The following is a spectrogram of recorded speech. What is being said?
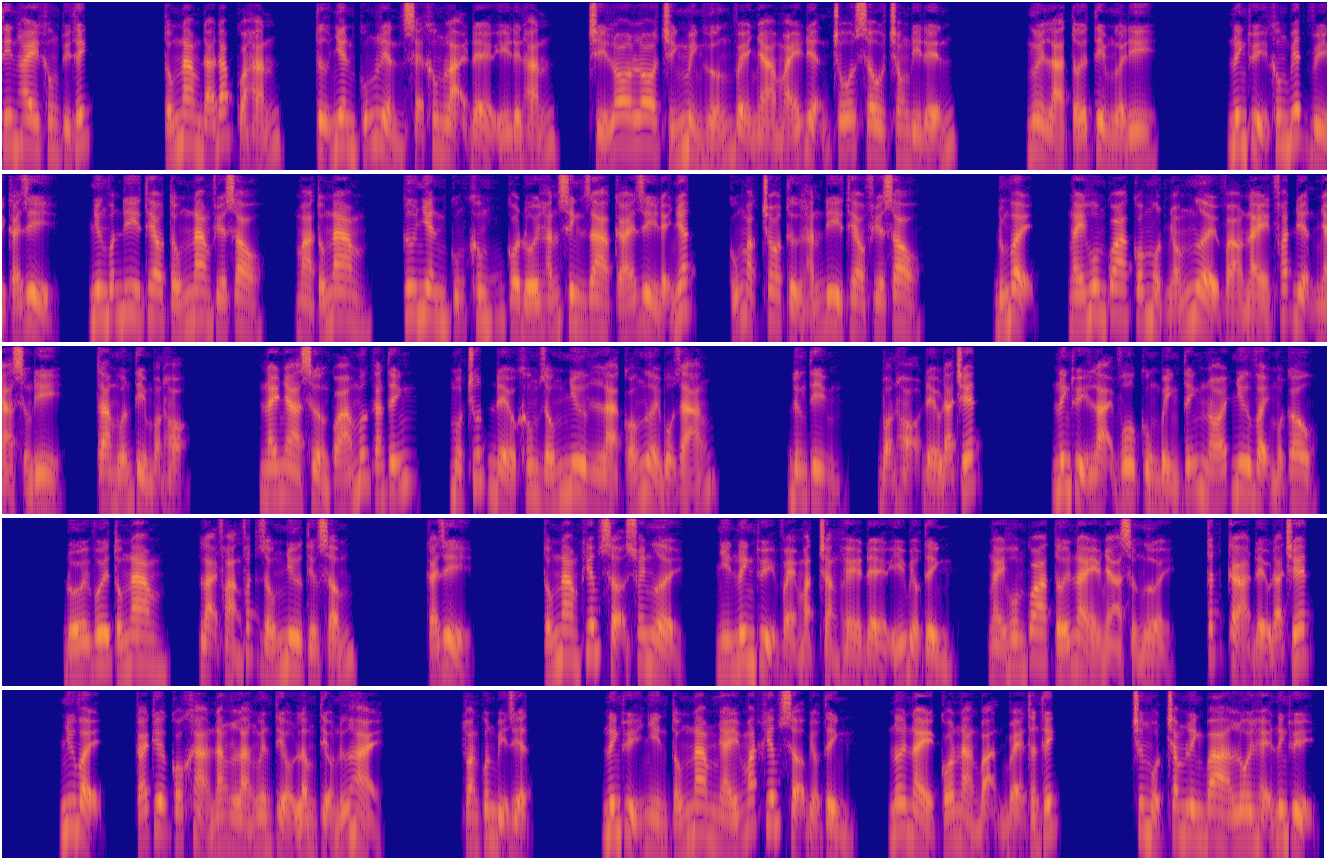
Tin hay không tùy thích. Tống Nam đã đáp quá hắn, tự nhiên cũng liền sẽ không lại để ý đến hắn, chỉ lo lo chính mình hướng về nhà máy điện chỗ sâu trong đi đến. Ngươi là tới tìm người đi. Ninh Thụy không biết vì cái gì, nhưng vẫn đi theo Tống Nam phía sau, mà Tống Nam, cư nhiên cũng không có đối hắn sinh ra cái gì đệ nhất, cũng mặc cho từ hắn đi theo phía sau. Đúng vậy, ngày hôm qua có một nhóm người vào này phát điện nhà xưởng đi, ta muốn tìm bọn họ. Này nhà xưởng quá mức an tĩnh, một chút đều không giống như là có người bộ dáng. Đừng tìm, bọn họ đều đã chết. Ninh Thụy lại vô cùng bình tĩnh nói như vậy một câu. Đối với Tống Nam, lại phảng phất giống như tiếng sấm. Cái gì? Tống Nam khiếp sợ xoay người, nhìn Ninh Thụy vẻ mặt chẳng hề để ý biểu tình, ngày hôm qua tới này nhà xưởng người, tất cả đều đã chết. Như vậy, cái kia có khả năng là nguyên tiểu lâm tiểu nữ hài. Toàn quân bị diệt. Ninh Thụy nhìn Tống Nam nháy mắt khiếp sợ biểu tình, nơi này có nàng bạn bè thân thích. chương 103 lôi hệ Ninh Thụy.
